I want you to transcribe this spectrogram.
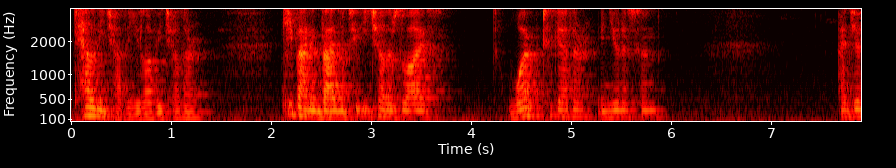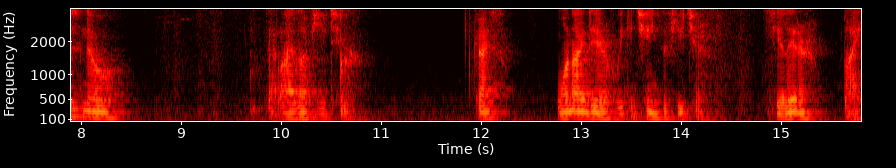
tell each other you love each other, keep adding value to each other's lives, work together in unison, and just know that I love you too. Guys, one idea, we can change the future. See you later. Bye.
